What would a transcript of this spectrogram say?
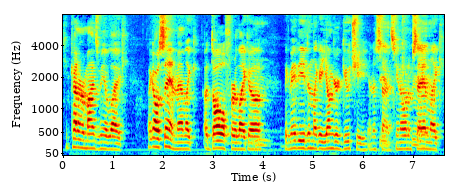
He kind of reminds me of like, like I was saying, man, like a doll for like a Mm. like maybe even like a younger Gucci in a sense. You know what I'm Yeah. saying? Like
